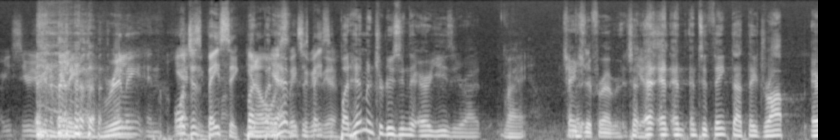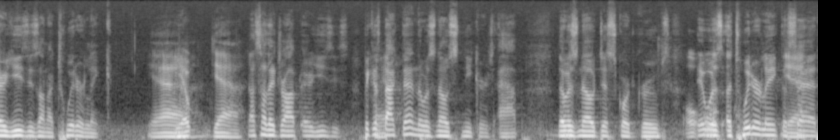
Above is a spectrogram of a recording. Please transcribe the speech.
are you serious? You're gonna really, like, really, and or actually just basic, you But- know, but or him- just basic, basic. yeah. But him introducing the Air Yeezy, right? Right. Changed it forever. And, Yes. and, and and to think that they dropped Air Yeezys on a Twitter link. Yeah. Yep. Yeah. That's how they dropped Air Yeezys. Because Right. back then there was no sneakers app, there was no Discord groups. Oh, it oh. was a Twitter link that Yeah. said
